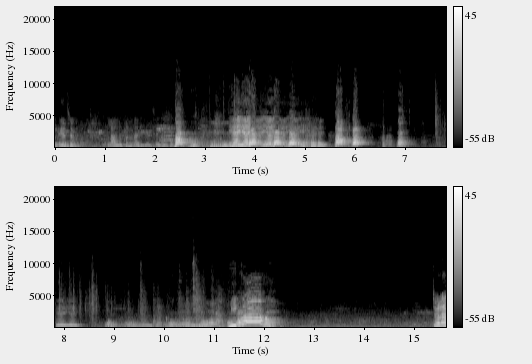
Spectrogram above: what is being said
দেখেছ লাল ওখানে দাঁড়িয়ে আছে দেখেছে মিকো চলে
